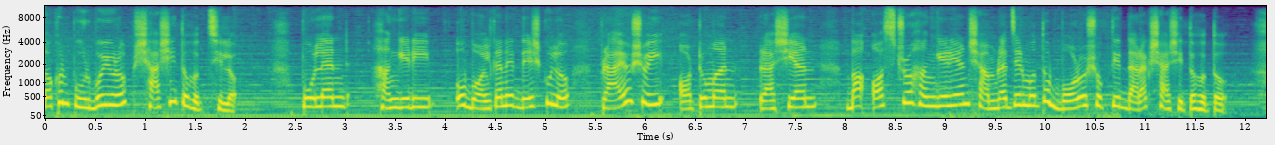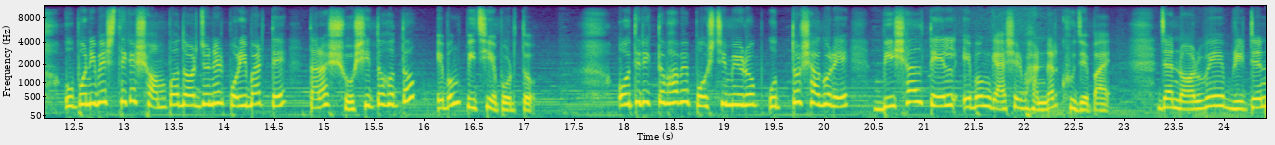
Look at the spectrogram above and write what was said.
তখন পূর্ব ইউরোপ শাসিত হচ্ছিল। পোল্যান্ড হাঙ্গেরি ও বলকানের দেশগুলো প্রায়শই অটোমান, রাশিয়ান বা অস্ট্রো হাঙ্গেরিয়ান সাম্রাজ্যের মতো বড় শক্তির দ্বারা শাসিত হতো। উপনিবেশ থেকে সম্পদ অর্জনের পরিবর্তে তারা শোষিত হতো এবং পিছিয়ে পড়ত। অতিরিক্তভাবে পশ্চিম ইউরোপ উত্তর সাগরে বিশাল তেল এবং গ্যাসের ভাণ্ডার খুঁজে পায়, যা নরওয়ে, ব্রিটেন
